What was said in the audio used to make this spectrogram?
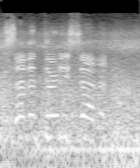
Seven thirty-seven.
